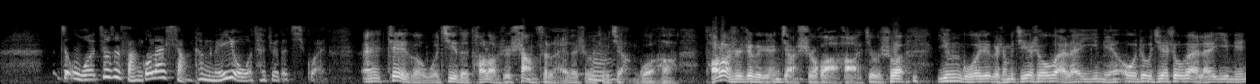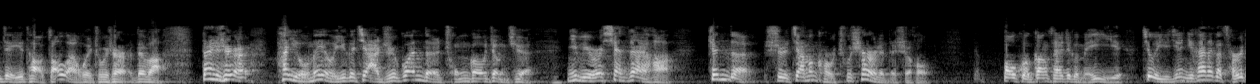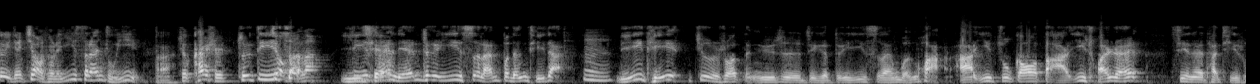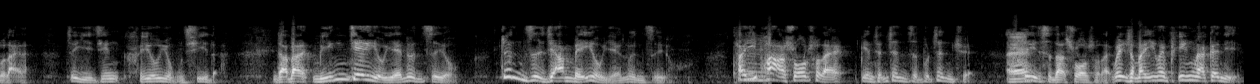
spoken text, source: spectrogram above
这我就是反过来想，他没有，我才觉得奇怪呢。哎，这个我记得陶老师上次来的时候就讲过哈。陶老师这个人讲实话哈，就是说英国这个什么接收外来移民，欧洲接收外来移民这一套，早晚会出事儿，对吧？但是他有没有一个价值观的崇高正确？你比如说现在哈，真的是家门口出事儿了的时候。包括刚才这个梅姨就已经，你看那个词儿都已经叫出来，伊斯兰主义啊，就开始这是第一次了。以前连这个伊斯兰不能提的，嗯，你一提就是说等于是这个对伊斯兰文化啊一株高打一船人。现在他提出来了，这已经很有勇气的，你知道吧？民间有言论自由，政治家没有言论自由，他一怕说出来变成政治不正确，这次他说出来，为什么？因为拼了跟你，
